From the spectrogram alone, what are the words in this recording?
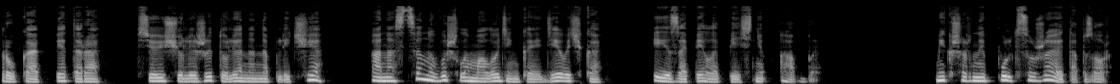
Рука Петера все еще лежит у Лены на плече, а на сцену вышла молоденькая девочка и запела песню Аббы. Микшерный пульт сужает обзор,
